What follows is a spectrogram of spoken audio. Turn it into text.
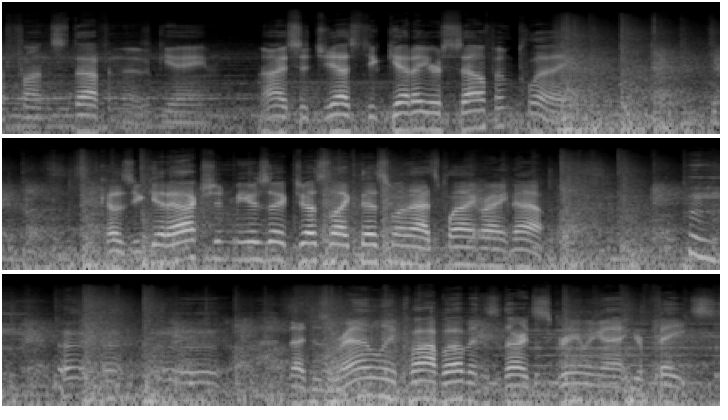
Of fun stuff in this game. I suggest you get it yourself and play. Because you get action music just like this one that's playing right now. that just randomly pop up and start screaming at your face.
